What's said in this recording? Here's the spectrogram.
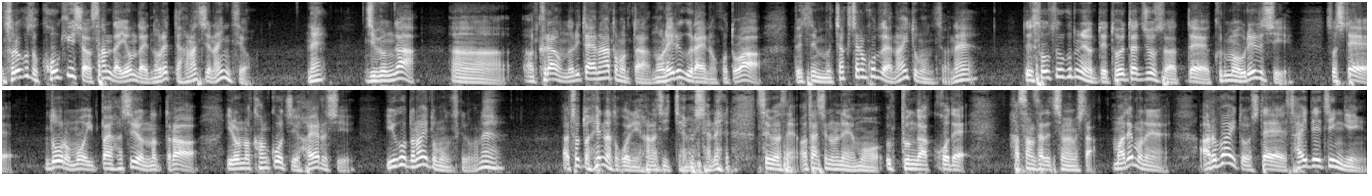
それこそ高級車を3台4台乗れって話じゃないんですよ。ね。自分があクラウン乗りたいなと思ったら乗れるぐらいのことは別に無茶苦茶なことではないと思うんですよね。で、そうすることによってトヨタ自動車だって車売れるし、そして道路もいっぱい走るようになったら、いろんな観光地流行るし、言うことないと思うんですけどもね。あ、ちょっと変なところに話いっちゃいましたね。すみません。私のね、もう、鬱憤がここで発散されてしまいました。まあでもね、アルバイトをして最低賃金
